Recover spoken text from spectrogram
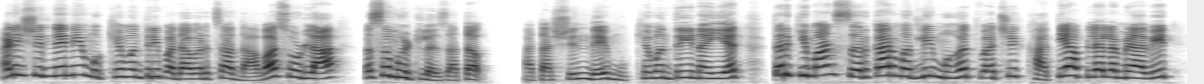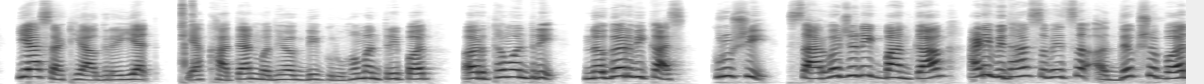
आणि शिंदेनी मुख्यमंत्री पदावरचा दावा सोडला असं म्हटलं जातं. आता शिंदे मुख्यमंत्री नाहीयेत तर किमान सरकारमधली महत्वाची खाती आपल्याला मिळावीत यासाठी आग्रही आहेत. या खात्यांमध्ये अगदी गृहमंत्रीपद अर्थमंत्री नगर विकास कृषी सार्वजनिक बांधकाम आणि विधानसभेचं अध्यक्षपद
